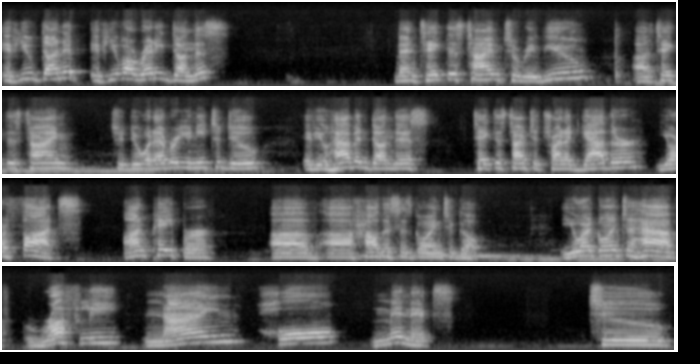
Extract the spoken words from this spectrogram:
if you've done it, if you've already done this, then take this time to review, uh, take this time to do whatever you need to do. If you haven't done this, take this time to try to gather your thoughts on paper of uh, how this is going to go. You are going to have roughly nine whole minutes to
